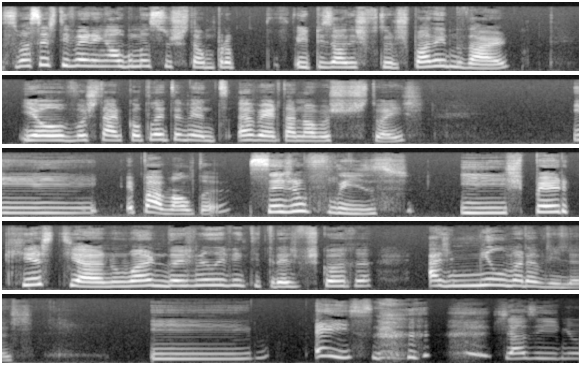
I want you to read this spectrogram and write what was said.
se vocês tiverem alguma sugestão para episódios futuros, podem me dar eu vou estar completamente aberta a novas sugestões. E, epá, malta, sejam felizes e espero que este ano, o ano 2023, vos corra às mil maravilhas. E é isso. Tchauzinho.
